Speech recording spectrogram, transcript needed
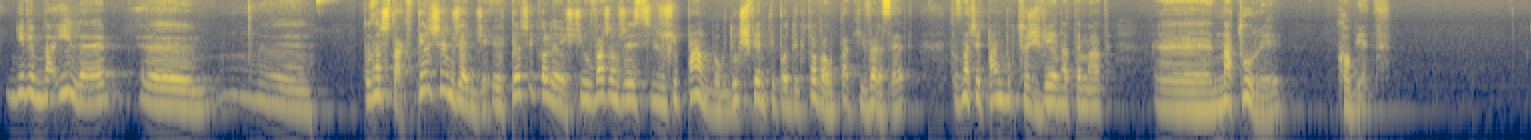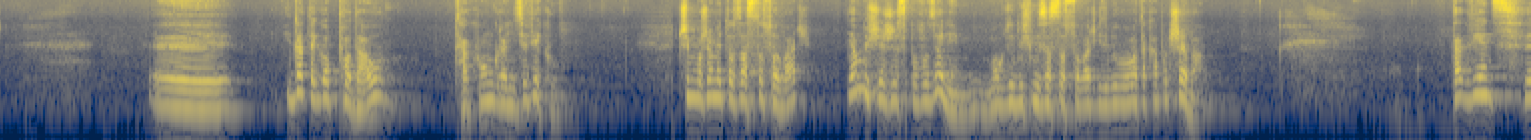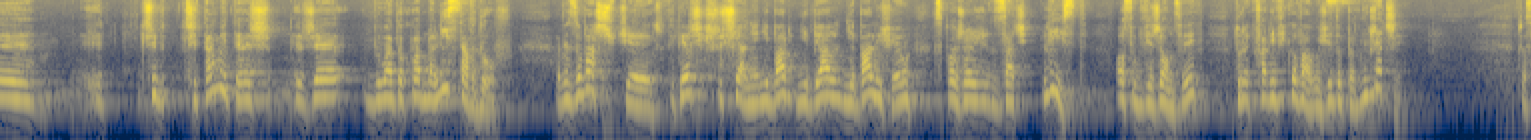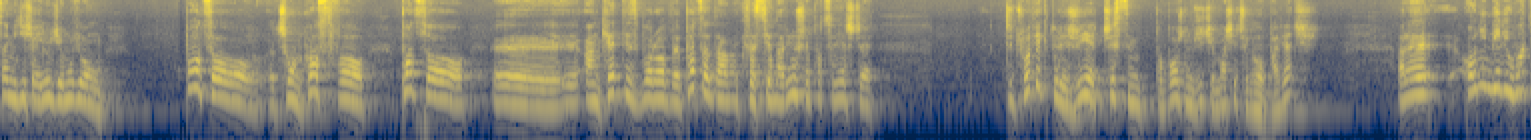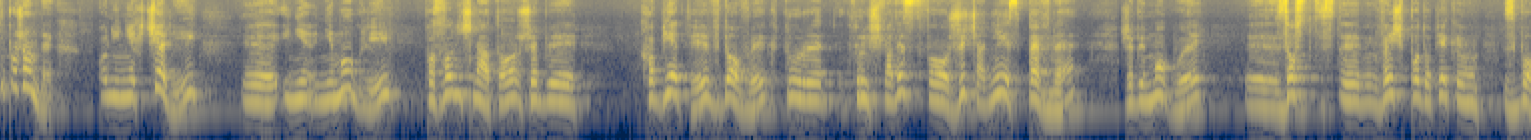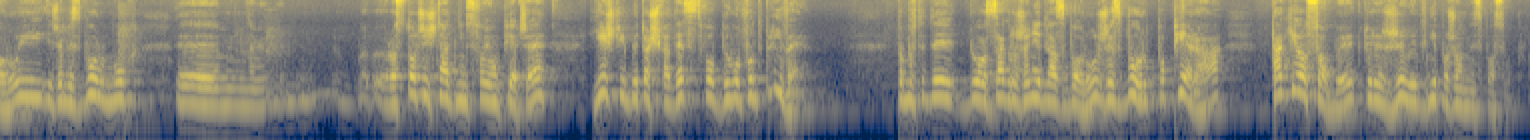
Nie wiem na ile to znaczy tak, w pierwszym rzędzie, w pierwszej kolejności uważam, że jest, jeśli Pan Bóg, Duch Święty podyktował taki werset, to znaczy Pan Bóg coś wie na temat e, natury kobiet. E, I dlatego podał taką granicę wieku. Czy możemy to zastosować? Ja myślę, że z powodzeniem moglibyśmy zastosować, gdyby była taka potrzeba. Tak więc y, czy, czytamy też, że była dokładna lista wdów. A więc zobaczcie, pierwsi chrześcijanie nie, ba, nie, bia, nie bali się spojrzeć list osób wierzących, które kwalifikowały się do pewnych rzeczy. Czasami dzisiaj ludzie mówią, po co członkostwo, po co ankiety zborowe, po co tam kwestionariusze, po co jeszcze. Czy człowiek, który żyje czystym, pobożnym życiem, ma się czego obawiać? Ale oni mieli ład i porządek. Oni nie chcieli e, i nie, nie mogli pozwolić na to, żeby kobiety, wdowy, które, których świadectwo życia nie jest pewne, żeby mogły e, e, wejść pod opiekę zboru i żeby zbór mógł roztoczyć nad nim swoją pieczę, jeśli by to świadectwo było wątpliwe. To by wtedy było zagrożenie dla zboru, że zbór popiera takie osoby, które żyły w nieporządny sposób.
